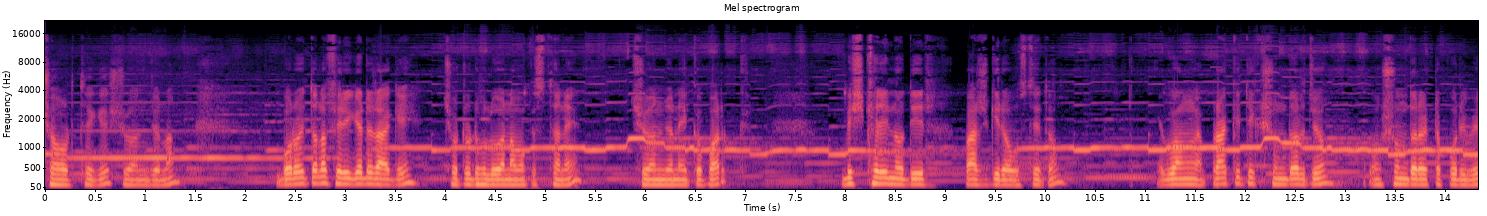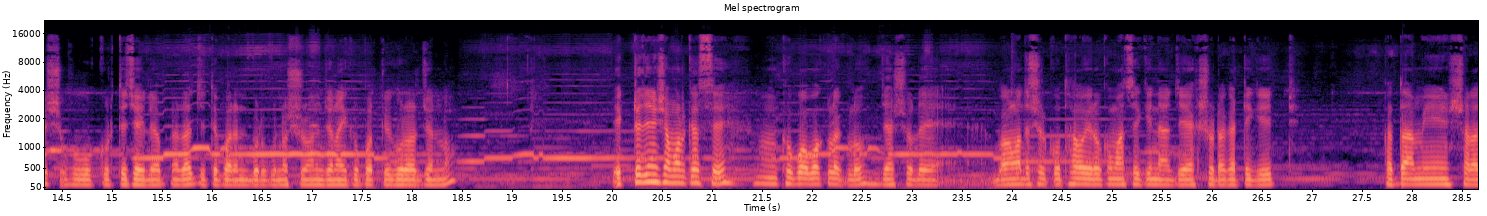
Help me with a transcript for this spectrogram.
শহর থেকে সুরঞ্জনা। বড়ইতলা ফেরিঘাটের আগে ছোট ঢুলুয়া নামক স্থানে সুরঞ্জনা ইকো পার্ক বিষখালী নদীর পাশ ঘিরে অবস্থিত এবং প্রাকৃতিক সৌন্দর্য এবং সুন্দর একটা পরিবেশ উপভোগ করতে চাইলে আপনারা যেতে পারেন বরগুনা সুরঞ্জনা ইকো পার্কে ঘোরার জন্য। একটা জিনিস আমার কাছে খুব অবাক লাগল যে আসলে বাংলাদেশের কোথাও এরকম আছে কি না যে একশো টাকার টিকিট হয়তো আমি সারা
